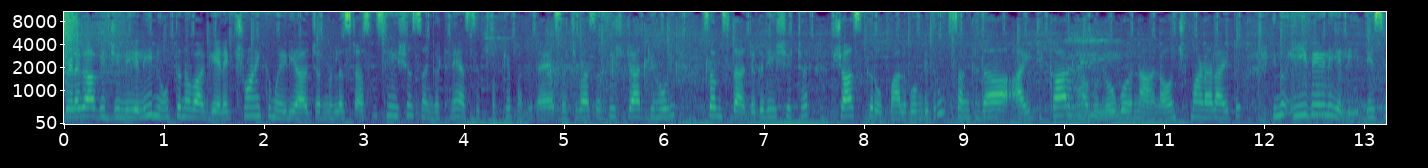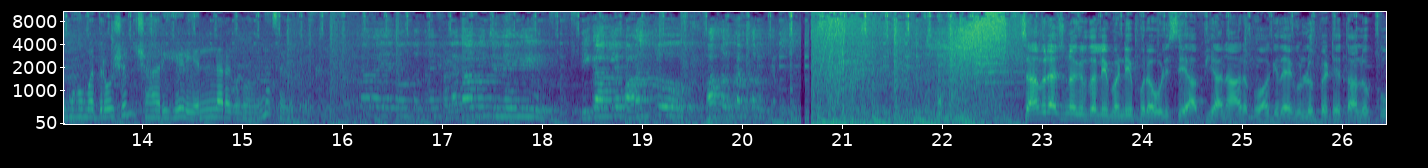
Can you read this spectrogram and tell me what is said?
ಬೆಳಗಾವಿ ಜಿಲ್ಲೆಯಲ್ಲಿ ನೂತನವಾಗಿ ಎಲೆಕ್ಟ್ರಾನಿಕ್ ಮೀಡಿಯಾ ಜರ್ನಲಿಸ್ಟ್ ಅಸೋಸಿಯೇಷನ್ ಸಂಘಟನೆ ಅಸ್ತಿತ್ವಕ್ಕೆ ಬಂದಿದೆ. ಸಚಿವ ಸತೀಶ್ ಜಾರಕಿಹೊಳಿ, ಸಂಸದ ಜಗದೀಶ್ ಶೆಟ್ಟರ್, ಶಾಸಕರು ಪಾಲ್ಗೊಂಡಿದ್ದರು ಸಂಘದ ಐಡಿ ಕಾರ್ಡ್ ಹಾಗೂ ಲೋಗೋನ ಲಾಂಚ್ ಮಾಡಲಾಯಿತು. ಇನ್ನು ಈ ವೇಳೆಯಲ್ಲಿ ಡಿಸಿ ಮೊಹಮ್ಮದ್ ರೋಷನ್, ಶಹರಿ ಹೇಳಿ ಎಲ್ಲರ ಗಮನವನ್ನು ಸೆಳೆದರು. ಈಗಾಗಲೇ ಬಹಳಷ್ಟು ಚಾಮರಾಜನಗರದಲ್ಲಿ ಬಂಡೀಪುರ ಉಳಿಸಿ ಅಭಿಯಾನ ಆರಂಭವಾಗಿದೆ. ಗುಂಡ್ಲುಪೇಟೆ ತಾಲೂಕು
